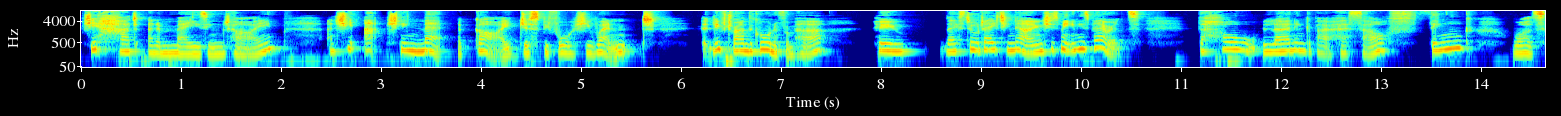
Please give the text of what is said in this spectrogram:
She had an amazing time and she actually met a guy just before she went that lived around the corner from her who they're still dating now and she's meeting his parents. The whole learning about herself thing was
